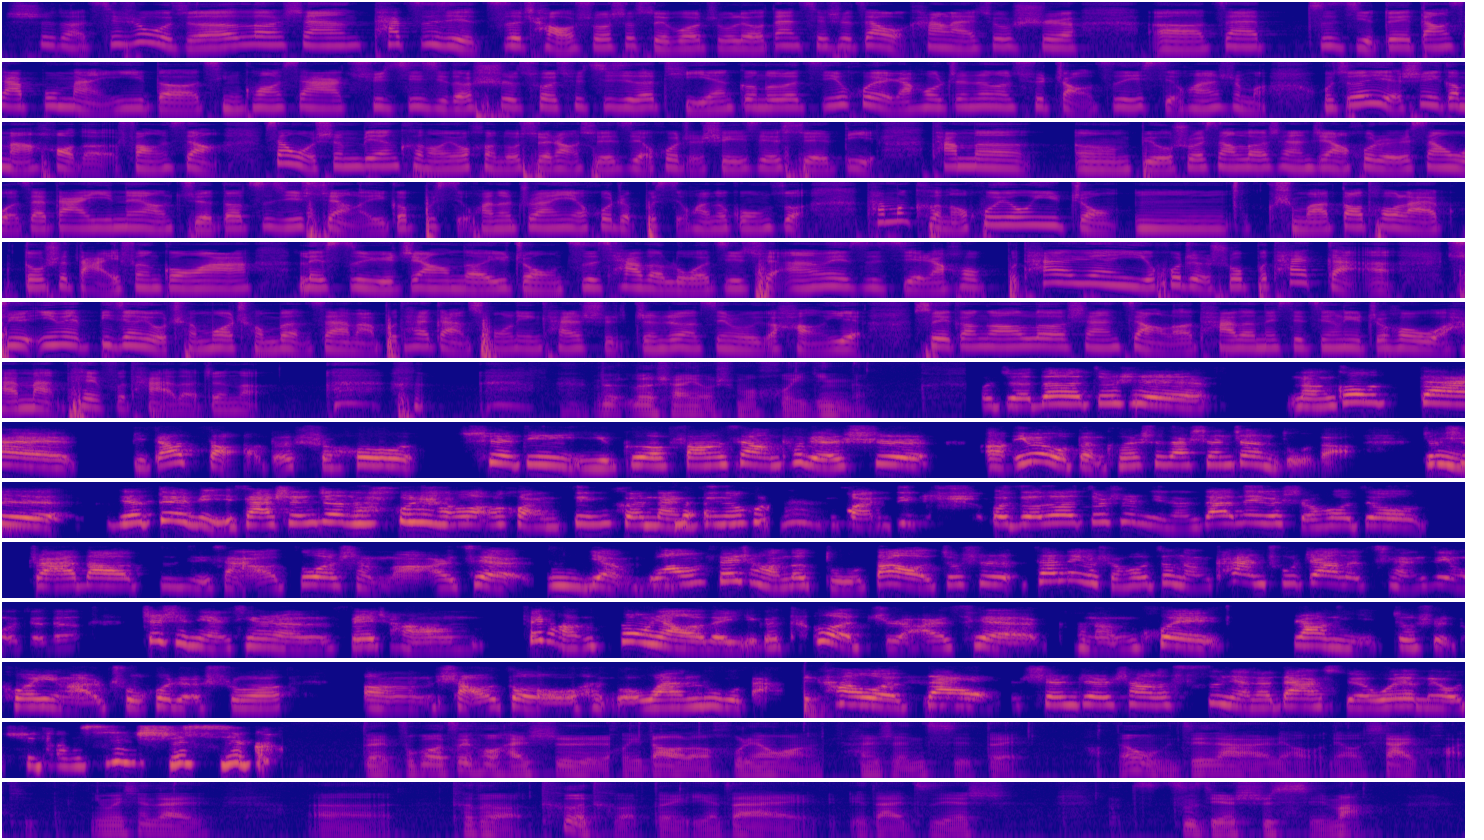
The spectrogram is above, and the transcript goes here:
是的，其实我觉得乐山他自己自嘲说是随波逐流，但其实在我看来就是，呃，在。自己对当下不满意的情况下去积极的试错，去积极的体验更多的机会，然后真正的去找自己喜欢什么，我觉得也是一个蛮好的方向。像我身边可能有很多学长学姐或者是一些学弟，他们。嗯，比如说像乐山这样，或者是像我在大一那样，觉得自己选了一个不喜欢的专业或者不喜欢的工作，他们可能会用一种嗯什么到头来都是打一份工啊，类似于这样的一种自洽的逻辑去安慰自己，然后不太愿意或者说不太敢去，因为毕竟有沉没成本在嘛，不太敢从零开始真正进入一个行业。所以刚刚乐山讲了他的那些经历之后，我还蛮佩服他的，真的。乐乐山有什么回应呢？我觉得就是能够在比较早的时候确定一个方向，特别是呃，因为我本科是在深圳读的，就是就对比一下深圳的互联网环境和南京的互联网 环境，我觉得就是你能在那个时候就抓到自己想要做什么，而且眼光非常的独到，就是在那个时候就能看出这样的前景。我觉得这是年轻人非常。非常重要的一个特质，而且可能会让你就是脱颖而出，或者说，嗯，少走很多弯路吧。你看我在深圳上了四年的大学，我也没有去腾讯实习过。对，不过最后还是回到了互联网，很神奇。对，好，那我们接下来聊聊下一个话题，因为现在，呃，特特特特对也在也在字节实字节实习嘛。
